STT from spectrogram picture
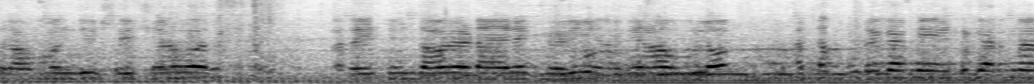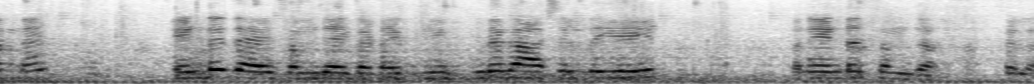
राम मंदिर स्टेशनवर. आता इथून जाऊया डायरेक्ट घरी. आणि हा ब्लॉग आता पुढे काय मी एंड करणार नाही. एंडच आहे समजा एका टाईपने पुढे काय असेल तर येईल. पण एंडच समजा. चला.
